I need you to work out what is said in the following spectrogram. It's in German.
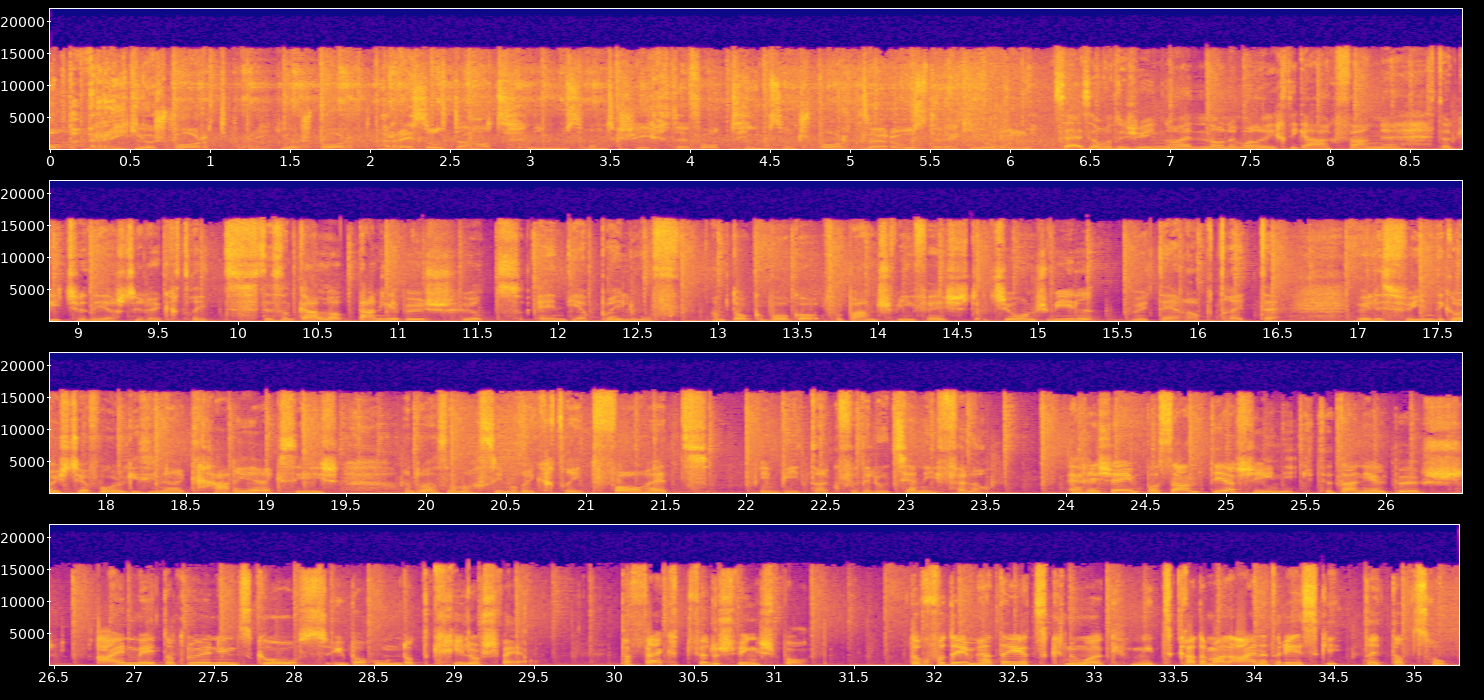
Top Regiosport. Regiosport. Resultat, News und Geschichten von Teams und Sportlern aus der Region. Die Saison der Schwinger hat noch nicht mal richtig angefangen. Da gibt es schon den ersten Rücktritt. Der St. Galler Daniel Bösch hört Ende April auf. Am Toggenburger Verband Schwingfest Schonschwil wird er abtreten. Weil es für ihn der grösste Erfolg in seiner Karriere war und was er nach seinem Rücktritt vorhat, im Beitrag von Lucia Niffeler. Er ist eine imposante Erscheinung, der Daniel Bösch. 1,93 Meter groß, über 100 Kilo schwer. Perfekt für den Schwingsport. Doch von dem hat er jetzt genug. Mit gerade mal 31 tritt er zurück.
